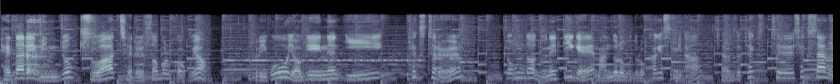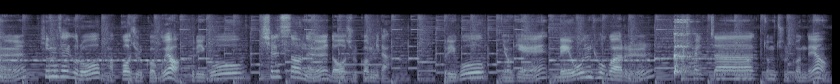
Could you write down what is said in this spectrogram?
배달의 민족 주아체를 써볼 거고요. 그리고 여기 있는 이 텍스트를 조금 더 눈에 띄게 만들어 보도록 하겠습니다. 자 여기서 텍스트 색상을 흰색으로 바꿔 줄 거고요. 그리고 실선을 넣어 줄 겁니다. 그리고 여기에 네온 효과를 살짝 좀 줄 건데요.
